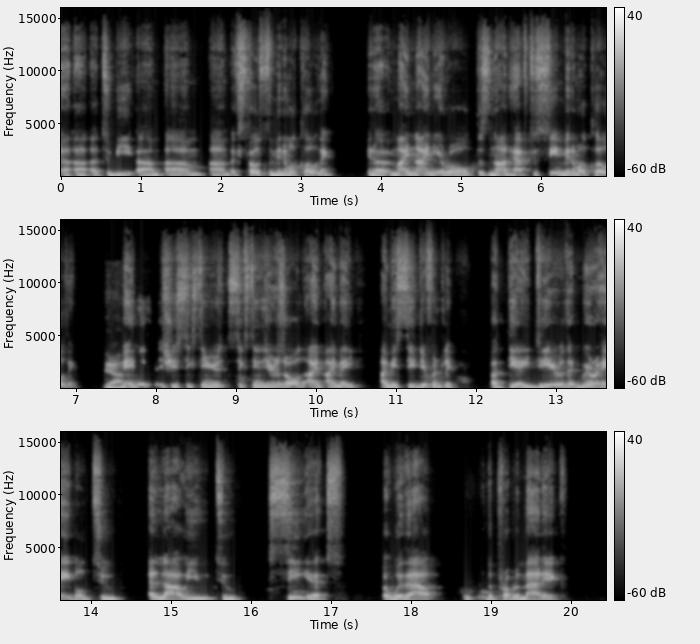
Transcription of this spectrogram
uh, uh, uh, to be um, um, um, exposed to minimal clothing. You know, my nine-year-old does not have to see minimal clothing. Yeah. Maybe if she's 16 years, 16 years old, I, I may I may see differently. But the idea that we're able to allow you to see it, but without the problematic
